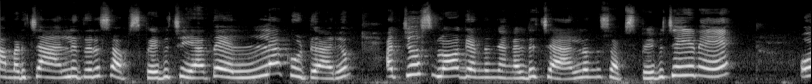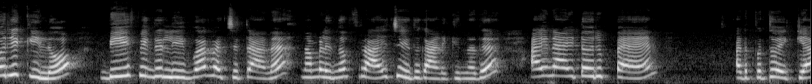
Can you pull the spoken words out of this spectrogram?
നമ്മുടെ ചാനൽ ഇതുവരെ സബ്സ്ക്രൈബ് ചെയ്യാത്ത എല്ലാ കൂട്ടുകാരും അച്ചോസ് വ്ളോഗ് എന്ന ഞങ്ങളുടെ ചാനൽ ഒന്ന് സബ്സ്ക്രൈബ് ചെയ്യണേ. ഒരു കിലോ ബീഫിന്റെ ലിവർ വെച്ചിട്ടാണ് നമ്മളിന്ന് ഫ്രൈ ചെയ്ത് കാണിക്കുന്നത്. അതിനായിട്ട് ഒരു പാൻ അടുപ്പത്ത് വയ്ക്കുക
